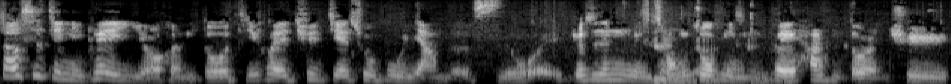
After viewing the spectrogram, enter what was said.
到事情你可以有很多机会去接触不一样的思维，就是你从作品可以和很多人去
